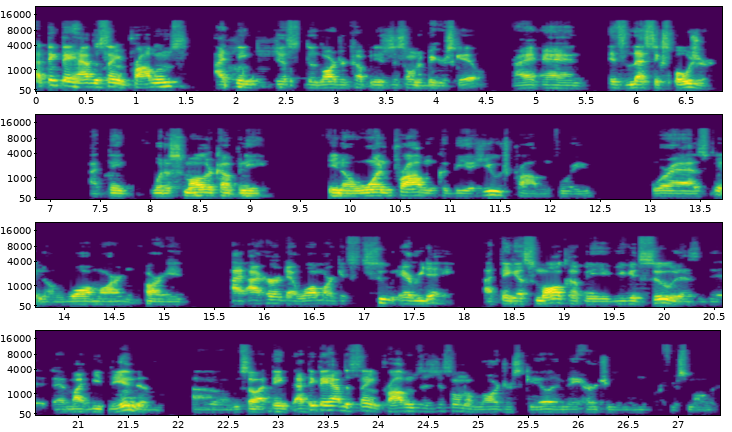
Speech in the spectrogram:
I think they have the same problems. I think just the larger company is just on a bigger scale, right? And it's less exposure. I think with a smaller company, you know, one problem could be a huge problem for you. Whereas, you know, Walmart and Target, I, I heard that Walmart gets sued every day. I think a small company, if you get sued, that's, that, that might be the end of you. Um, so I think I think they have the same problems. It's just on a larger scale and may hurt you a little more if you're smaller.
